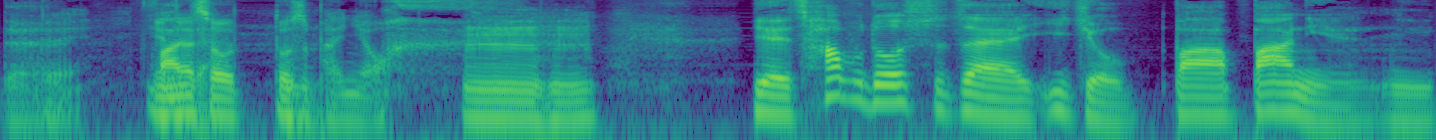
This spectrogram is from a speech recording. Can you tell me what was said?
的对，因为那时候都是朋友，嗯哼，也差不多是在一九八八年，你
